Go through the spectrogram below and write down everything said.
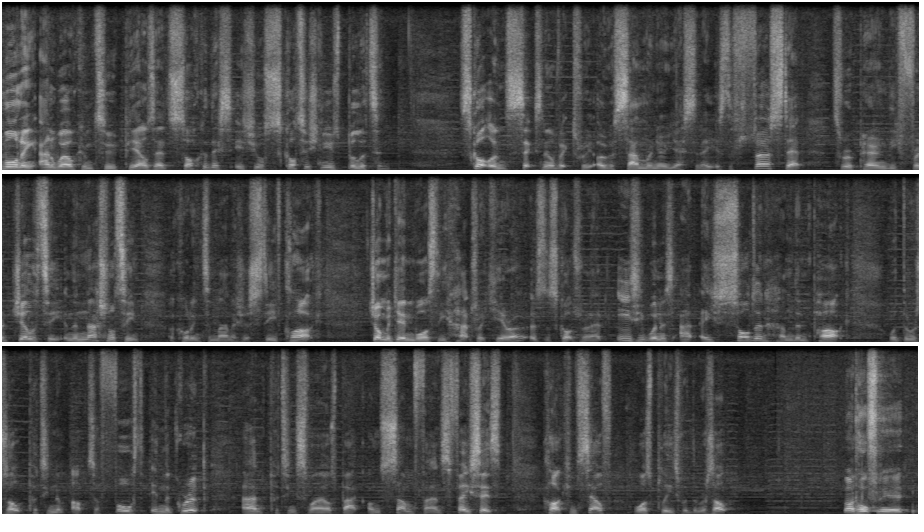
morning and welcome to PLZ Soccer. This is your Scottish News Bulletin. Scotland's 6 0 victory over San Marino yesterday is the first step to repairing the fragility in the national team, according to manager Steve Clarke. John McGinn was the hat trick hero as the Scots ran out easy winners at a sodden Hampden Park, with the result putting them up to fourth in the group and putting smiles back on some fans' faces. Clarke himself was pleased with the result. Well, hopefully it,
